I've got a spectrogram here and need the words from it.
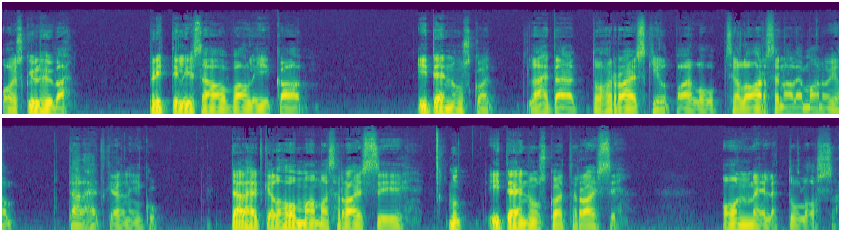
olisi kyllä hyvä. Britti lisää on vaan liikaa. Itse en usko, että lähdetään tuohon Rice-kilpailuun. Siellä on Arsenal ja Manu jo tällä hetkellä, niin kuin, tällä hetkellä hommaamassa Ricea, mutta itse en usko, että Rice on meille tulossa.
